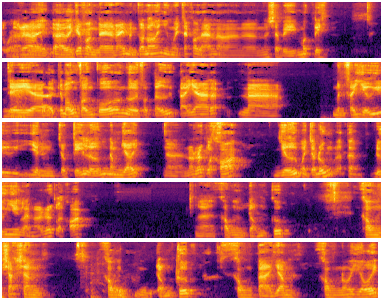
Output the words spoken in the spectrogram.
các bạn rồi à, thì cái phần này nãy mình có nói nhưng mà chắc có lẽ là nó sẽ bị mất đi thì yeah. Dạ. uh, cái bổn phận của người phật tử tại gia đó là mình phải giữ gìn cho kỹ lưỡng năm giới à, nó rất là khó giữ mà cho đúng đó đương nhiên là nó rất là khó à, không trộm cướp không sát sanh không trộm cướp không tà dâm không nói dối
